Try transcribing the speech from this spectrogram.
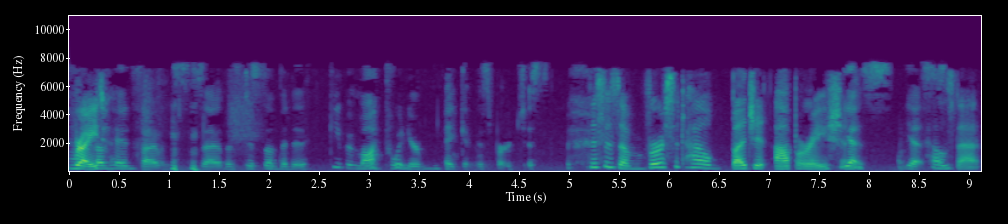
Right. of headphones, so that's just something to keep in mind when you're making this purchase. This is a versatile budget operation. Yes, yes. How's that?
